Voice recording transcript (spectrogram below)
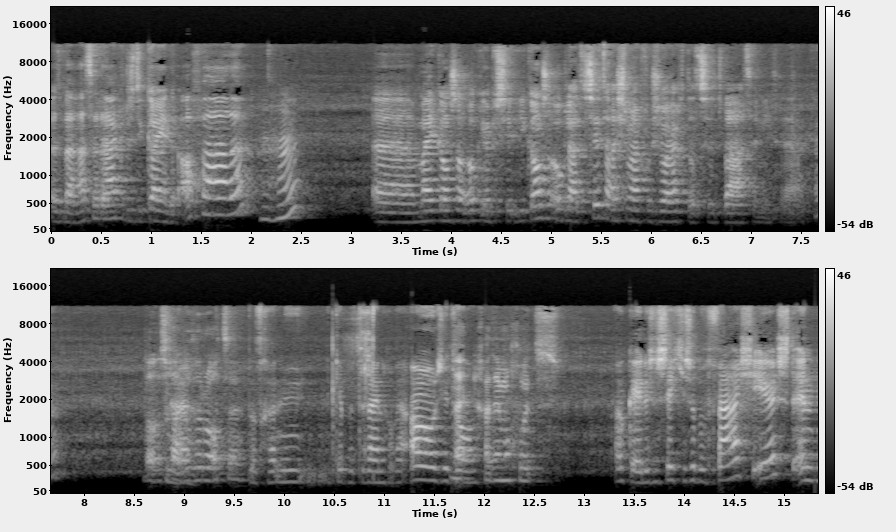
het water raken, dus die kan je eraf halen. Mhm. Eh, maar je kan, ze ook in principe, je kan ze ook laten zitten als je maar ervoor zorgt dat ze het water niet raken. Anders gaat Ja. het rotten. Dat gaat nu, ik heb er te weinig op. Oh, zit Nee, al. gaat helemaal goed. Oké, dus dan zet je ze op een vaasje eerst. En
